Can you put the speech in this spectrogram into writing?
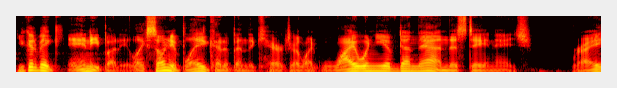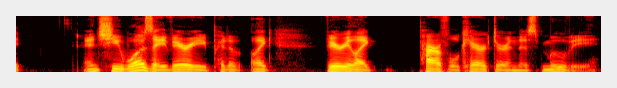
You could picked anybody. Like Sonya Blade could have been the character. Like why wouldn't you have done that in this day and age, right? And she was a very pitif- like very like powerful character in this movie.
